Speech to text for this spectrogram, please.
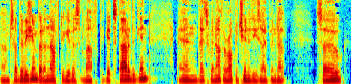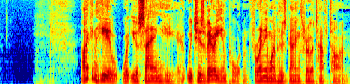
um, subdivision, but enough to give us enough to get started again. And that's when other opportunities opened up. So I can hear what you're saying here, which is very important for anyone who's going through a tough time.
